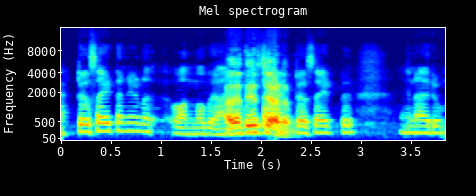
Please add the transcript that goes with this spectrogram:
ആക്ടേഴ്സ് ആയിട്ട് തന്നെയാണ് വന്നത്. അതെ, തീർച്ചയായിട്ടും. ആക്ടേഴ്സ് ആയിട്ട് അങ്ങനെ ആരും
